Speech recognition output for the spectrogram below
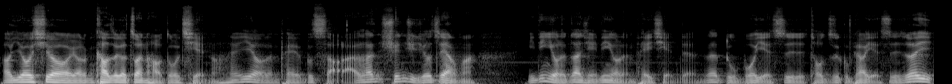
哦，优秀，有人靠这个赚了好多钱哦，那也有人赔了不少啦。选举就这样嘛，一定有人赚钱，一定有人赔钱的。那赌博也是，投资股票也是，所以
